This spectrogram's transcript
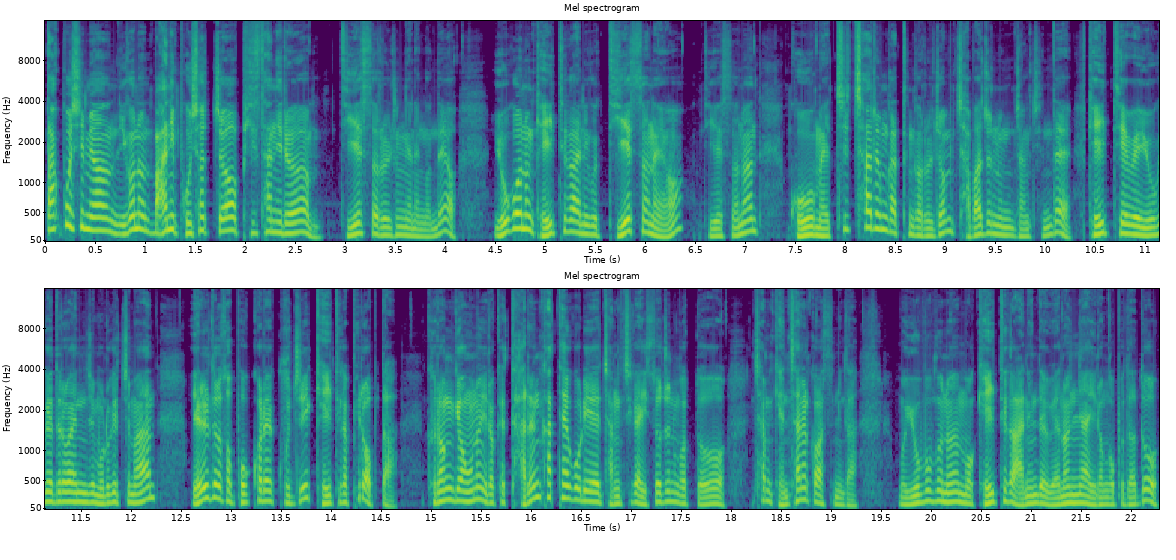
딱 보시면 이거는 많이 보셨죠? 비슷한 이름 DSR을 흉내낸 건데요. 요거는 게이트가 아니고 DSR네요. DSR는 고음의 치차름 같은 거를 좀 잡아주는 장치인데 게이트에 왜 요게 들어가 있는지 모르겠지만 예를 들어서 보컬에 굳이 게이트가 필요 없다. 그런 경우는 이렇게 다른 카테고리의 장치가 있어주는 것도 참 괜찮을 것 같습니다. 뭐 이 부분은 뭐 게이트가 아닌데 왜 넣냐 이런 것보다도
